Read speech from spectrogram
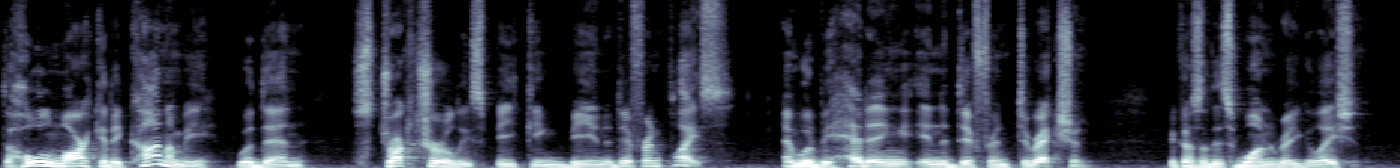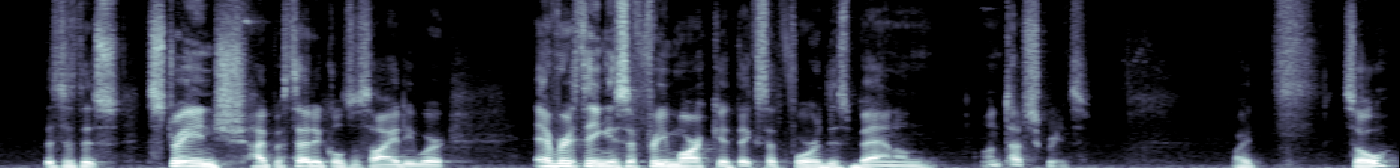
the whole market economy would then structurally speaking, be in a different place and would be heading in a different direction because of this one regulation. This is this strange hypothetical society where everything is a free market except for this ban on, on touchscreens. Right? So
